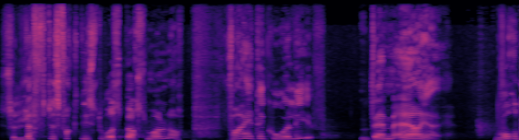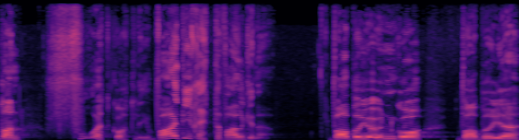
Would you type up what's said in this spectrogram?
så løftes faktisk de store spørsmålene opp. Hva er det gode liv? Hvem er jeg? Hvordan få et godt liv? Hva er de rette valgene? Hva bør jeg unngå? Hva bør jeg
